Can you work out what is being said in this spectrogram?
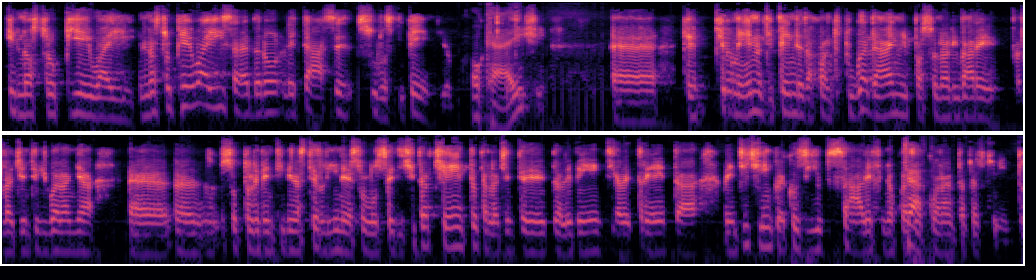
il, nostro PAYI. Il nostro PAYI sarebbero le tasse sullo stipendio. Ok. Eh, che più o meno dipende da quanto tu guadagni, possono arrivare per la gente che guadagna eh, eh, sotto le 20.000 sterline solo il 16%, per la gente dalle 20 alle 30, 25 e così sale fino a quasi certo. al 40%.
